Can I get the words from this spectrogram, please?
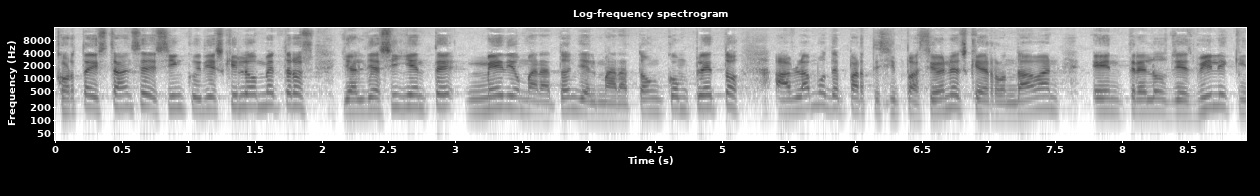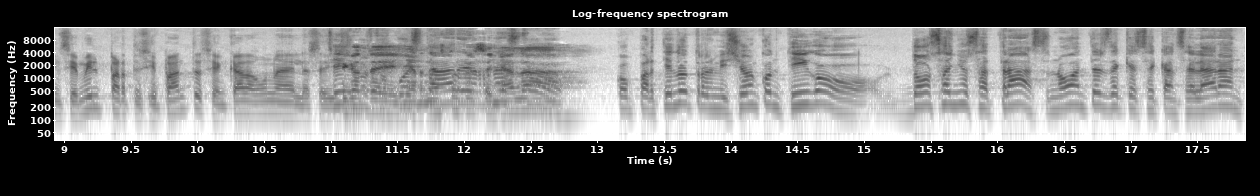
corta distancia de 5 y 10 kilómetros y al día siguiente medio maratón y el maratón completo. Hablamos de participaciones que rondaban entre los 10 mil y 15 mil participantes en cada una de las ediciones. Fíjate, y Ernesto que señala compartiendo transmisión contigo dos años atrás, ¿no? Antes de que se cancelaran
